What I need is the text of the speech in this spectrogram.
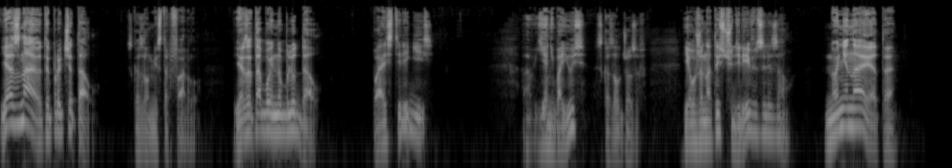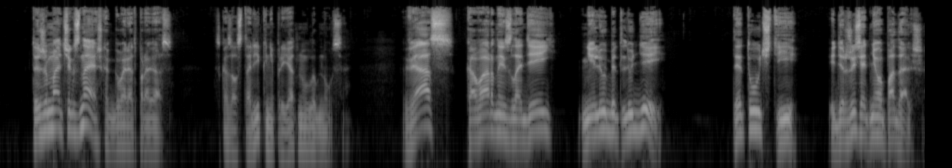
«Я знаю, ты прочитал», — сказал мистер Фарлоу. «Я за тобой наблюдал. Поостерегись». «А «Я не боюсь», — сказал Джозеф. «Я уже на тысячу деревьев залезал». «Но не на это. Ты же, мальчик, знаешь, как говорят про вяз. — сказал старик и неприятно улыбнулся. «Вяз, коварный злодей, не любит людей. Ты это учти и держись от него подальше».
